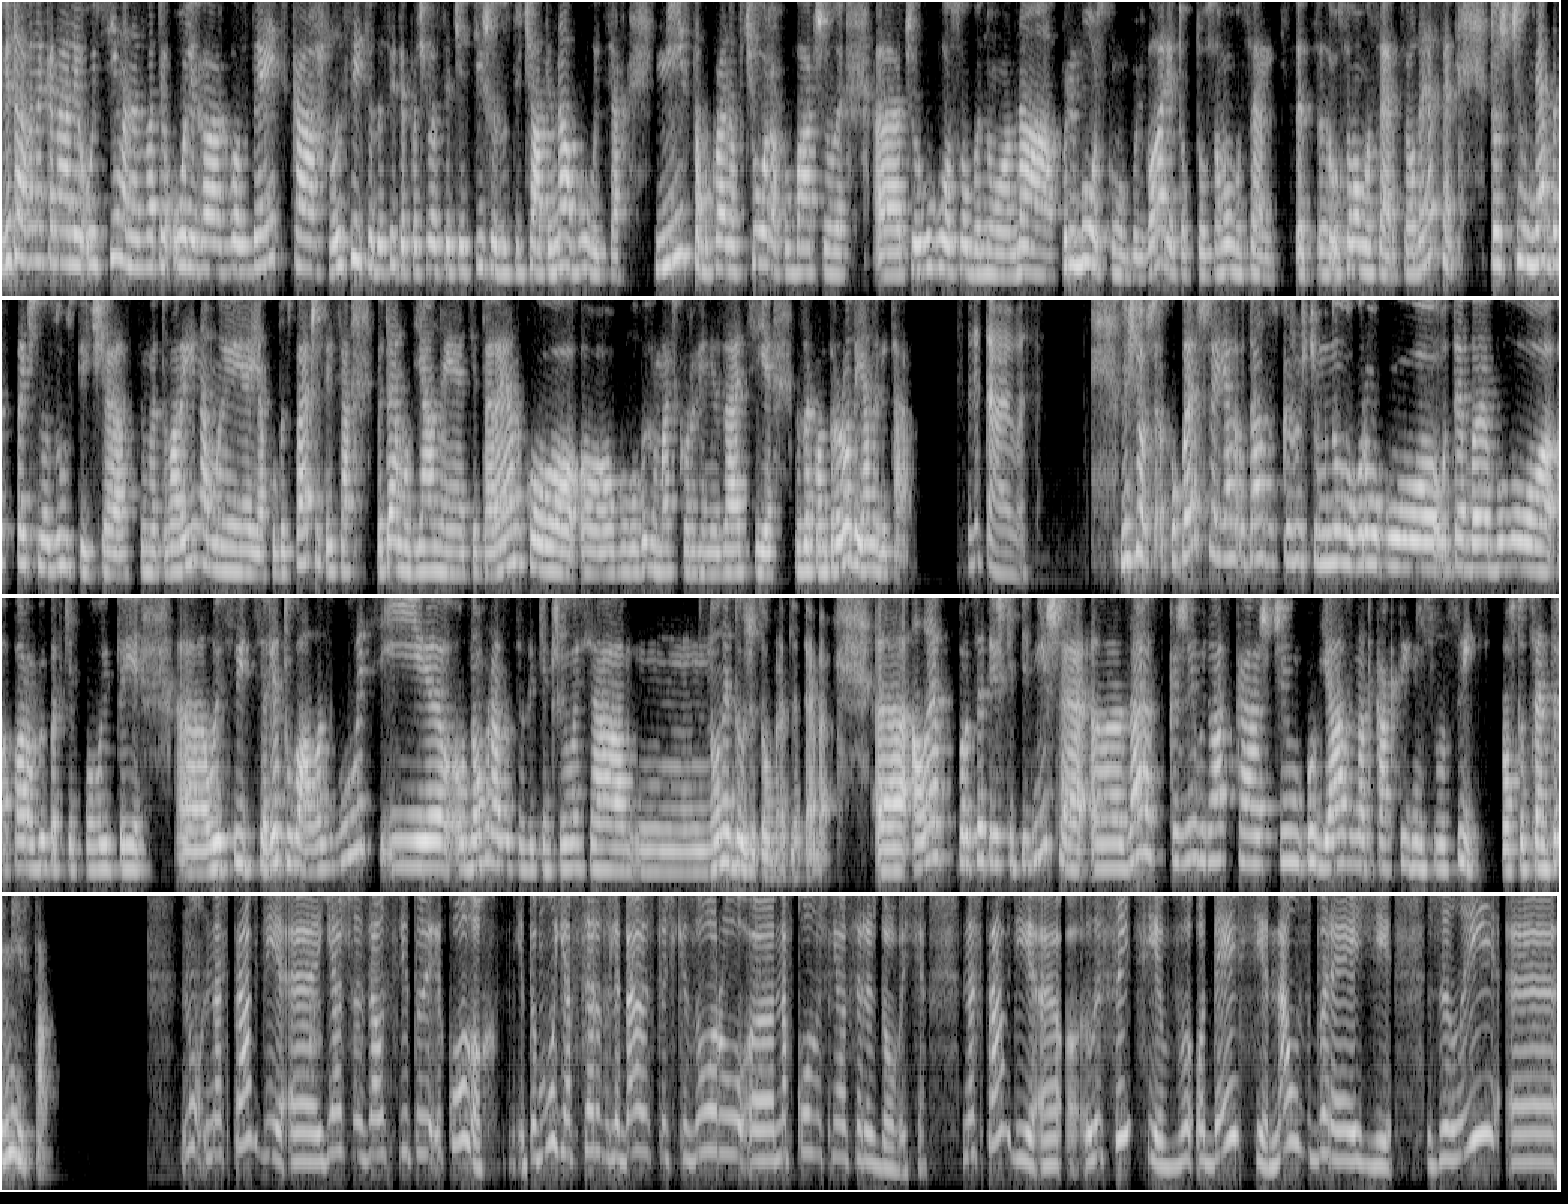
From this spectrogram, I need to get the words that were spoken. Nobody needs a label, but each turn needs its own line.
Вітаю ви на каналі Усі. Мене звати Ольга Гвоздецька. Лисицю Одесити почали все частіше зустрічати на вулицях міста. Буквально вчора побачили е, чергову особину на Приморському бульварі, тобто у самому сенс у самому серці Одеси. Тож чим небезпечна зустріч е, з цими тваринами, як убезпечитися? Питаємо в Яни Тітаренко, голови громадської організації Закон природи. Яна, вітаю.
Вітаю вас.
Ну що ж, по-перше, я одразу скажу, що минулого року у тебе було пару випадків, коли ти е, лисиць рятувала з вулиць, і одного разу це закінчилося ну не дуже добре для тебе. Е, але про це трішки пізніше. Е, зараз скажи, будь ласка, з чим пов'язана така активність лисиць? Просто центр міста.
Ну насправді е, я ж за освітою еколог, і тому я все розглядаю з точки зору е, навколишнього середовища. Насправді е, лисиці в Одесі на узбережжі жили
